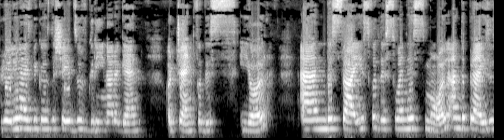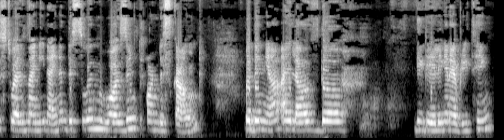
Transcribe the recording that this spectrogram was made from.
really nice because the shades of green are again a trend for this year. And the size for this one is small and the price is 12.99 and this one wasn't on discount. But then yeah i love the detailing and everything.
